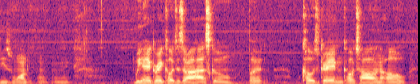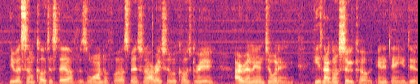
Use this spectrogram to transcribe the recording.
he's wonderful. I mean, we had great coaches at our high school, but Coach Greg and Coach Hall and the whole USM coaching staff is wonderful, especially our relationship with Coach Greg. I really enjoyed it. He's not going to sugarcoat anything you do.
